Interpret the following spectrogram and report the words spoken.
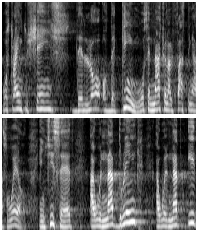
was trying to change the law of the king, it was a national fasting as well. And she said, I will not drink, I will not eat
